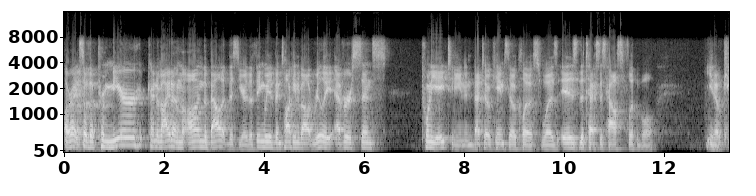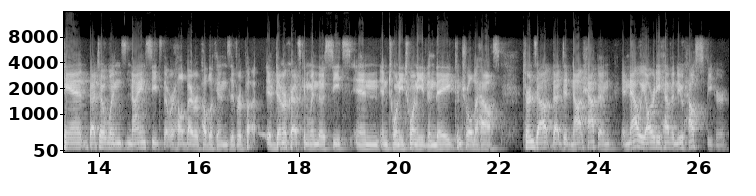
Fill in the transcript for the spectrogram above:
All right, so the premier kind of item on the ballot this year, the thing we had been talking about really ever since 2018 and Beto came so close was is the Texas House flippable? You know, can Beto wins nine seats that were held by Republicans. If Repu- if Democrats can win those seats in in 2020, then they control the House. Turns out that did not happen, and now we already have a new House Speaker,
